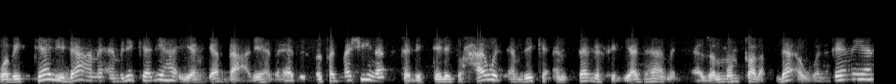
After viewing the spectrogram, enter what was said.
وبالتالي دعم أمريكا لها ينجب عليها بهذه الصفة المشينة. فبالتالي تحاول أمريكا أن تغسل يدها من هذا المنطلق. ده اولا. ثانيا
